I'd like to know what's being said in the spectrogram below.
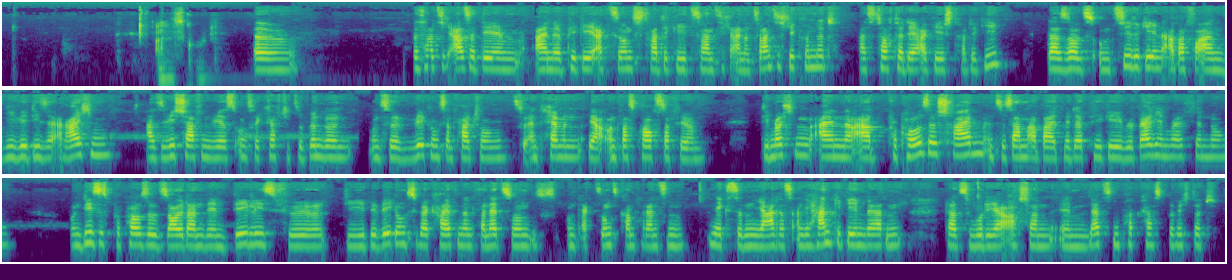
Alles gut. Ähm, es hat sich außerdem eine PG-Aktionsstrategie 2021 gegründet als Tochter der AG-Strategie. Da soll es um Ziele gehen, aber vor allem, wie wir diese erreichen. Also wie schaffen wir es, unsere Kräfte zu bündeln, unsere Wirkungsentfaltung zu enthemmen, ja, und was brauchst dafür? Die möchten eine Art Proposal schreiben in Zusammenarbeit mit der PG Rebellion Findung. Und dieses Proposal soll dann den Dailies für die bewegungsübergreifenden Vernetzungs- und Aktionskonferenzen nächsten Jahres an die Hand gegeben werden. Dazu wurde ja auch schon im letzten Podcast berichtet.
